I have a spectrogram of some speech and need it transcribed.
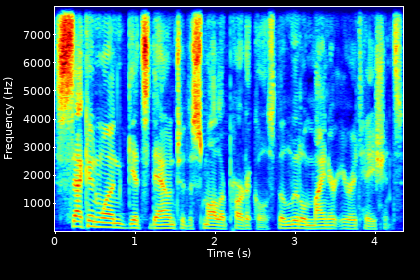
Second one gets down to the smaller particles, the little minor irritations.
